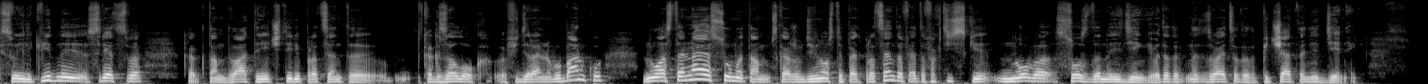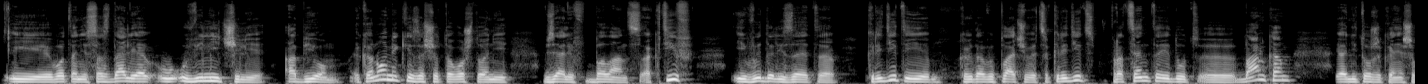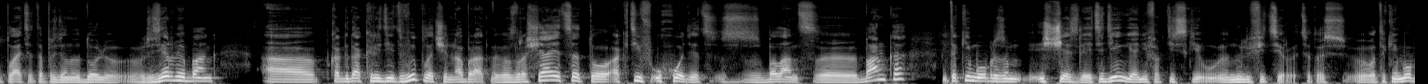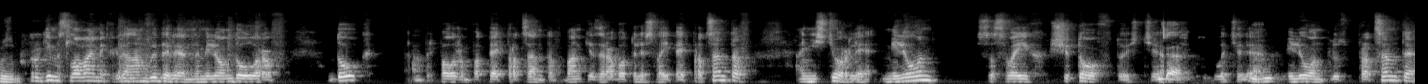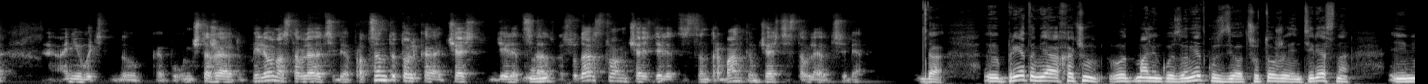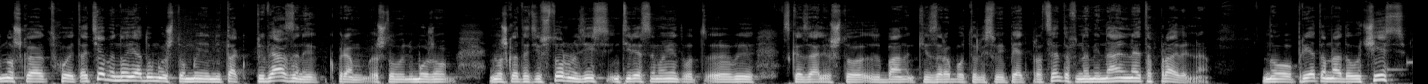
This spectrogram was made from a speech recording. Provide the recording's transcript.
свои ликвидные средства, как там 2, 3, 4 процента как залог федеральному банку. Ну, остальная сумма, там, скажем, 95 процентов, это фактически новосозданные деньги. Вот это называется это печатание денег. И вот они создали, увеличили объем экономики за счет того, что они взяли в баланс актив и выдали за это кредит. И когда выплачивается кредит, проценты идут э, банкам, и они тоже, конечно, платят определенную долю в резервный банк. А когда кредит выплачен обратно, возвращается, то актив уходит с баланса э, банка, и таким образом исчезли эти деньги, они фактически нулифицируются. То есть вот таким образом... Другими словами, когда нам выдали на миллион долларов долг, предположим, под 5%, банки заработали свои 5%, они стерли миллион со своих счетов, то есть э, да. выплатили угу. миллион плюс проценты, они ну, как бы уничтожают этот миллион, оставляют себе проценты только, часть делятся угу. с государством, часть делятся с Центробанком, часть оставляют себе. Да. Э, при этом я хочу вот маленькую заметку сделать, что тоже интересно и немножко отходит от темы, но я думаю, что мы не так привязаны, прям, что мы можем немножко отойти в сторону. Здесь интересный момент, вот э, вы сказали, что банки заработали свои 5%, номинально это правильно, но при этом надо учесть,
